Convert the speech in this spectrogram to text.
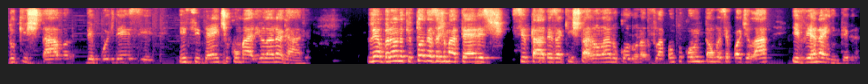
do que estava depois desse incidente com o Marinho lá na Gávea. Lembrando que todas as matérias citadas aqui estarão lá no coluna do Fla.com, então você pode ir lá e ver na íntegra.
